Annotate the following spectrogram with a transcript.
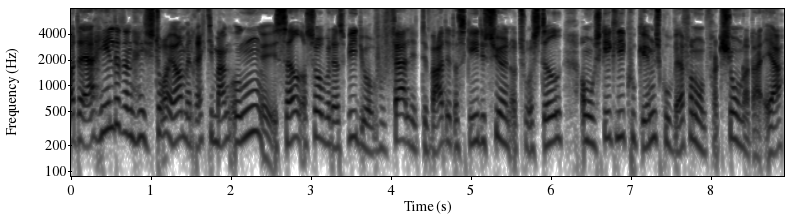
og der er hele den her historie om, at rigtig mange unge øh, sad og så på deres videoer, hvor forfærdeligt det var det, der skete i Syrien, og tog afsted, og måske ikke lige kunne gennemskue, hvad for nogle fraktioner der er.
